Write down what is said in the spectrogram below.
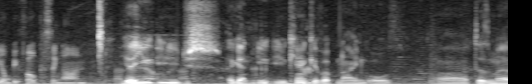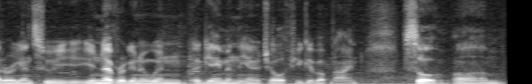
you'll be focusing on? Yeah, you, you just again you, you can't give up nine goals. Uh, it doesn't matter against who. You- You're never going to win a game in the NHL if you give up nine. So um,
